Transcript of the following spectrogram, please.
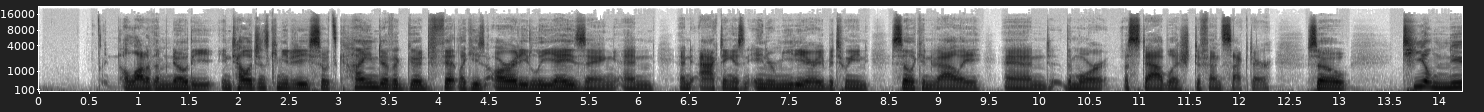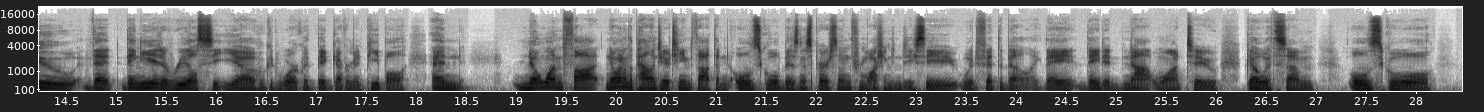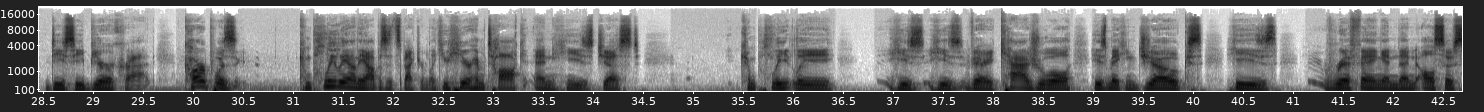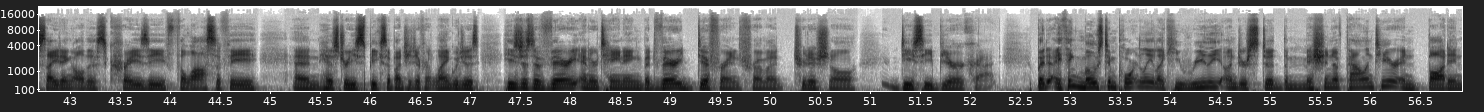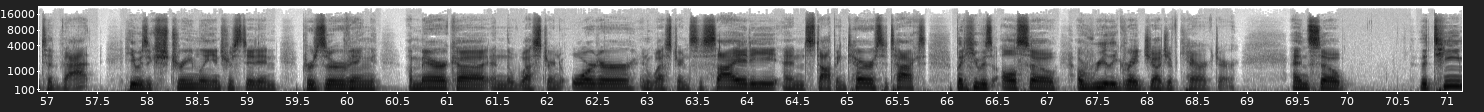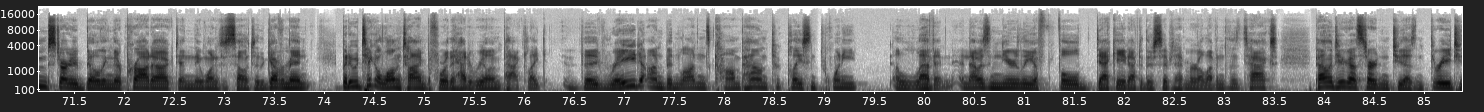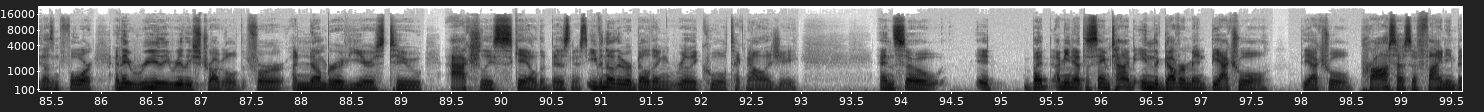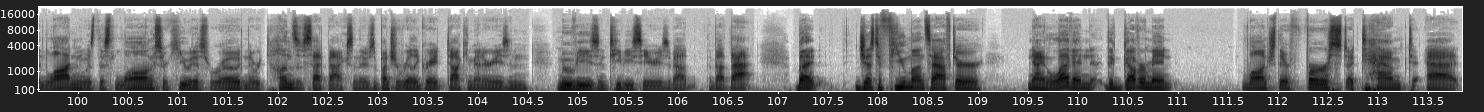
a lot of them know the intelligence community, so it's kind of a good fit. Like he's already liaising and and acting as an intermediary between Silicon Valley and the more established defense sector. So Thiel knew that they needed a real CEO who could work with big government people and no one thought no one on the Palantir team thought that an old school business person from Washington D.C. would fit the bill. Like they they did not want to go with some old school DC bureaucrat. Karp was completely on the opposite spectrum. Like you hear him talk and he's just completely he's he's very casual, he's making jokes, he's riffing and then also citing all this crazy philosophy and history. He speaks a bunch of different languages. He's just a very entertaining but very different from a traditional DC bureaucrat. But I think most importantly, like he really understood the mission of Palantir and bought into that he was extremely interested in preserving America and the Western order and Western society and stopping terrorist attacks, but he was also a really great judge of character. And so the team started building their product and they wanted to sell it to the government, but it would take a long time before they had a real impact. Like the raid on bin Laden's compound took place in 20, 11, and that was nearly a full decade after the September 11th attacks. Palantir got started in 2003, 2004, and they really, really struggled for a number of years to actually scale the business, even though they were building really cool technology. And so it, but I mean, at the same time, in the government, the actual the actual process of finding bin Laden was this long, circuitous road, and there were tons of setbacks. And there's a bunch of really great documentaries and movies and TV series about about that. But just a few months after 9 11, the government launched their first attempt at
